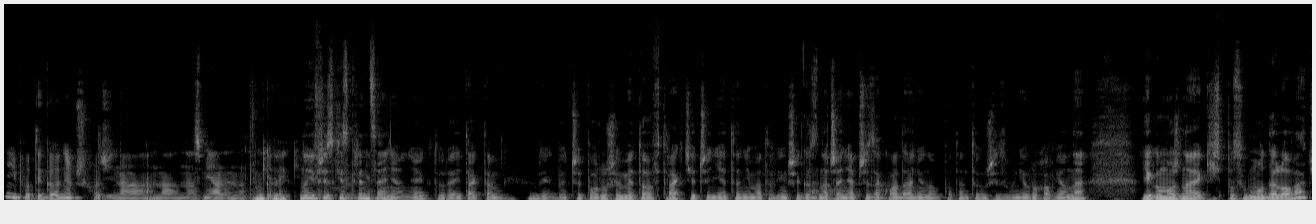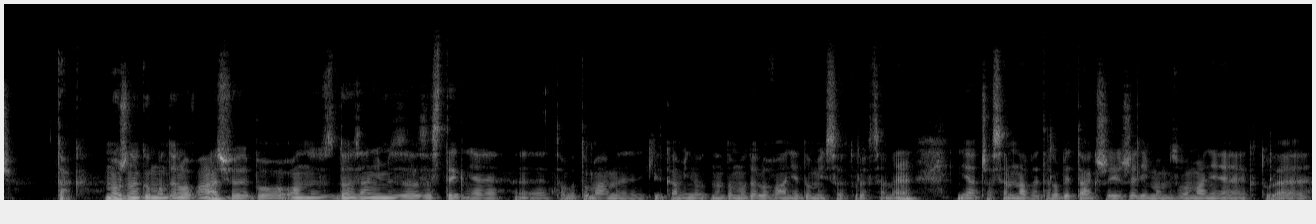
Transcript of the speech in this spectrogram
i po tygodniu przychodzi na, na, na zmianę na takie okay. leki. No i wszystkie skręcenia, nie? które i tak tam jakby czy poruszymy to w trakcie, czy nie, to nie ma to większego tak, znaczenia przy zakładaniu, no potem to już jest unieruchomione. Jego można w jakiś sposób modelować? Tak, można go modelować, e, bo on zanim zastygnie, e, to, to mamy kilka minut na domodelowanie do miejsca, które chcemy. Ja czasem nawet robię tak, że jeżeli mam złamanie, które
